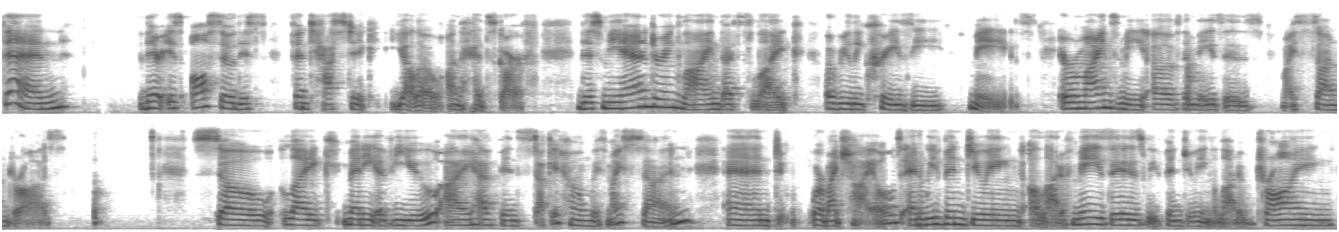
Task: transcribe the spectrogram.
then there is also this fantastic yellow on the headscarf. This meandering line that's like a really crazy maze. It reminds me of the mazes my son draws. So, like many of you, I have been stuck at home with my son and or my child, and we've been doing a lot of mazes. We've been doing a lot of drawing.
